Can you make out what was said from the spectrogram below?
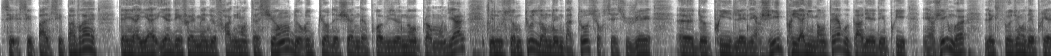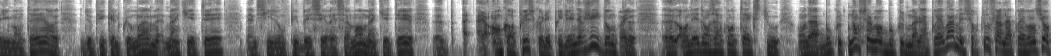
c'est pas c'est pas vrai. Il y, a, des phénomènes de fragmentation, de rupture des chaînes d'approvisionnement au plan mondial, mais nous sommes tous dans le même bateau sur ces sujets euh, de prix de l'énergie, prix alimentaire. Vous parliez des prix énergie. Moi, l'explosion des prix alimentaires euh, depuis quelques mois m'inquiétait, même s'ils ont pu baisser récemment, m'inquiétait alors encore plus que les prix de l'énergie. Donc on est dans un contexte où on a beaucoup non seulement beaucoup de mal à prévoir, mais surtout faire de la prévention.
